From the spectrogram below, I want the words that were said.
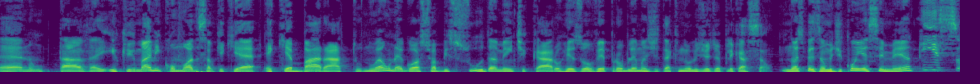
É, não tá, velho. E o que mais me incomoda, sabe o que, que é? É que é barato. Não é um negócio absurdamente caro resolver problemas de tecnologia de aplicação. Nós precisamos de conhecimento. Isso,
